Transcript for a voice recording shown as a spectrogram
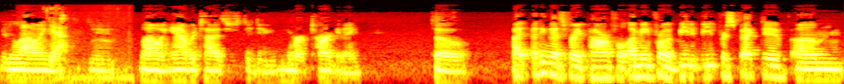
and allowing yeah. us to do, allowing advertisers to do more targeting. So I, I think that's very powerful. I mean, from a B2B perspective, um,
